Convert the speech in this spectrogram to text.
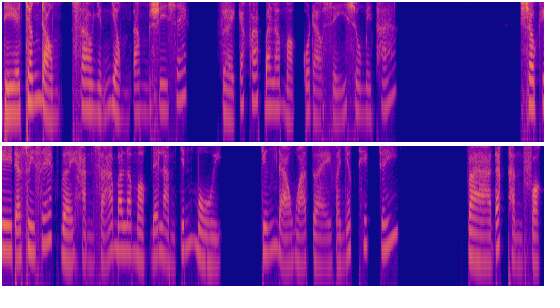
địa chấn động sau những dòng tâm suy xét về các pháp ba la mật của đạo sĩ Sumitha. Sau khi đã suy xét về hành xã ba la mật để làm chính mùi, chứng đạo quả tuệ và nhất thiết trí, và đắc thành Phật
